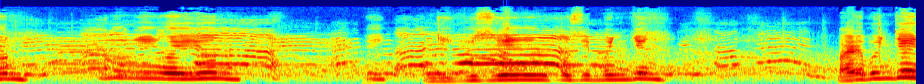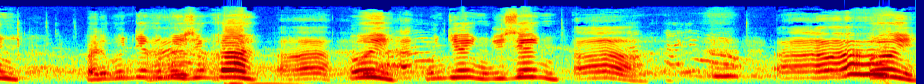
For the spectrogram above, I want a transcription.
Yun? Anong ingay yun? Eh, gigising ko si Bunjing. Para Bunjing! Para Bunjing, gumising ka! Uy, Bunjing, gising! Uy,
